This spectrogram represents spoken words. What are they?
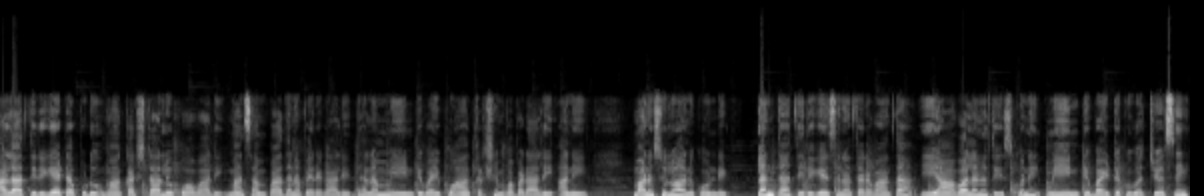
అలా తిరిగేటప్పుడు మా కష్టాలు పోవాలి మా సంపాదన పెరగాలి ధనం మీ ఇంటి వైపు ఆకర్షింపబడాలి అని మనసులో అనుకోండి. ఇల్లంతా తిరిగేసిన తర్వాత ఈ ఆవాలను తీసుకుని మీ ఇంటి బయటకు వచ్చేసి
